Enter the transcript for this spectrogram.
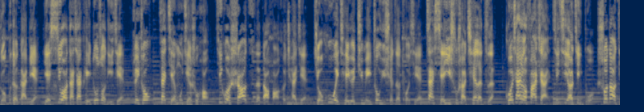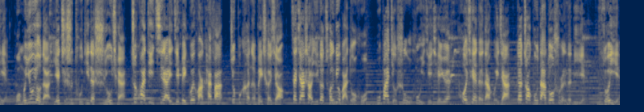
容不得改变，也希望大家可以多做理解。最终，在节目结束后，经过十二次的到访和劝解，九户未签约居民终于选择妥协，在协议书上签了字。国家要发展，经济要进步。说到底，我们拥有的也只是土地的使用权。这块地既然已经被规划开发，就不可能被撤销。再加上一个村六百多户，五百九十五户已经签约，迫切等待回家，要照顾大多数人的利益。所以，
